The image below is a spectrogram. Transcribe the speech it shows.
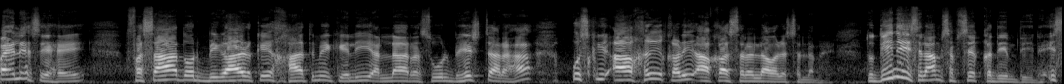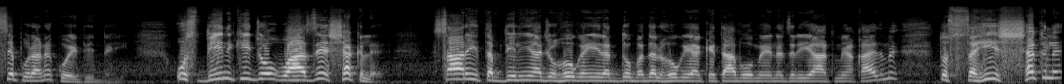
पहले से है। फसाद और बिगाड़ के ख़ात्मे के लिए अल्लाह रसूल भेजता रहा। उसकी आखिरी कड़ी आका सल्लल्लाहु अलैहि वसल्लम है। तो दीन इस्लाम सबसे कदीम दीन है। इससे पुराना कोई दीन नहीं। उस दीन की जो वाज शक्ल है, सारी तब्दीलियाँ जो हो गई, रद्द बदल हो गया किताबों में, नज़रियात में, अकायद में तो सही शक्ल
